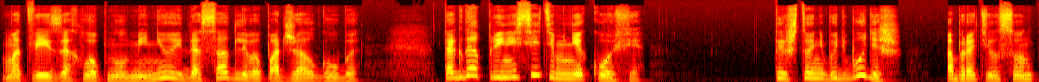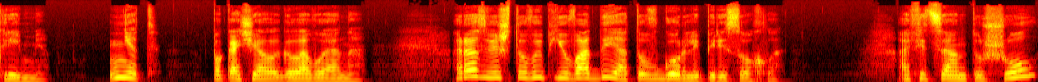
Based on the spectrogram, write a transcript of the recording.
Матвей захлопнул меню и досадливо поджал губы. «Тогда принесите мне кофе». «Ты что-нибудь будешь?» — обратился он к Римме. «Нет», — покачала головой она. Разве что выпью воды, а то в горле пересохло. Официант ушел,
